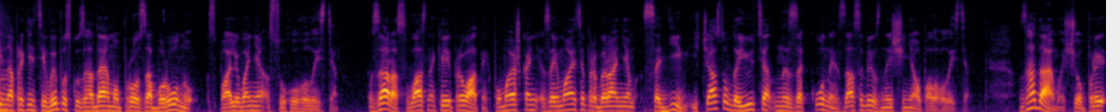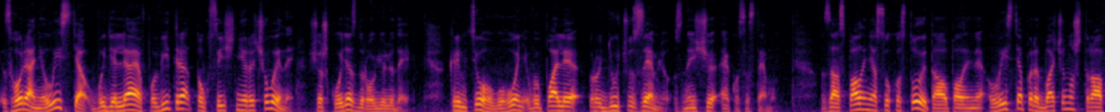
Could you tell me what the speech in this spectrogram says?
І наприкінці випуску згадаємо про заборону спалювання сухого листя. Зараз власники приватних помешкань займаються прибиранням садів і часто вдаються незаконних засобів знищення опалого листя. Згадаємо, що при згорянні листя виділяє в повітря токсичні речовини, що шкодять здоров'ю людей. Крім цього, вогонь випалює родючу землю, знищує екосистему. За спалення сухостою та опалення листя передбачено штраф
